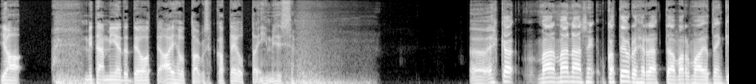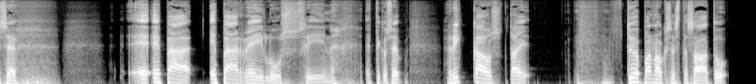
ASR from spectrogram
ja mitä mieltä te olette, aiheuttaako se kateutta ihmisissä? Ö, ehkä mä, mä näen sen, kateuden herättää varmaan jotenkin se e- epä, epäreiluus siinä. Että kun se rikkaus tai työpanoksesta saatu,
